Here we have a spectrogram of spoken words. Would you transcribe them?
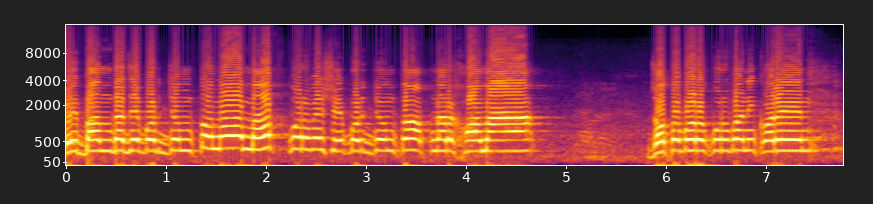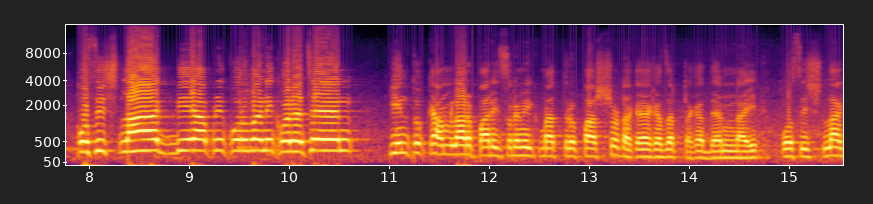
ওই বান্দা যে পর্যন্ত না মাফ করবে, সে পর্যন্ত আপনার ক্ষমা। যত বড় কোরবানি করেন, পঁচিশ লাখ দিয়ে আপনি কোরবানি করেছেন, কিন্তু কামলার পারিশ্রমিক মাত্র পাঁচশো টাকা, এক হাজার টাকা দেন নাই, পঁচিশ লাখ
